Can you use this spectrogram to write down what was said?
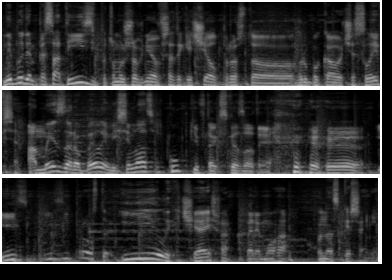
Не будемо писати ізі, тому що в нього все-таки чел просто, грубо кажучи, слився. А ми заробили 18 кубків, так сказати. Ізі, ізі просто. І легчайша перемога у нас в кишені.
